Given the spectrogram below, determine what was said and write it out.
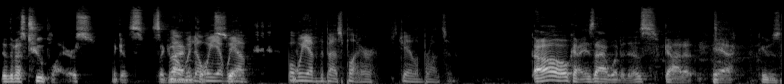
They're the best two players. Like it's it's like No, we, no, we, close. we Yeah. have, but we have the best player, Jalen Brunson. Oh, okay. Is that what it is? Got it. Yeah, he was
